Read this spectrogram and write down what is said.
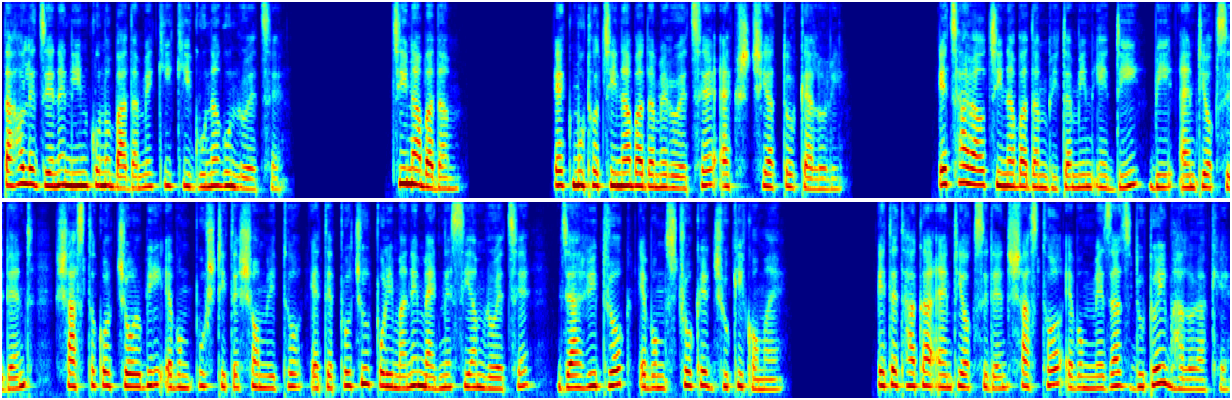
তাহলে জেনে নিন কোনো বাদামে কি কি গুণাগুণ রয়েছে। বাদাম। এক মুঠো বাদামে রয়েছে একশো ছিয়াত্তর ক্যালোরি। এছাড়াও চীনাবাদাম vitamin A, D B antioxidant, স্বাস্থ্যকর চর্বি এবং পুষ্টিতে সমৃদ্ধ। এতে প্রচুর পরিমাণে ম্যাগনেসিয়াম রয়েছে, যা হৃদরোগ এবং স্ট্রোকের ঝুঁকি কমায়। এতে থাকা অ্যান্টিঅক্সিডেন্ট স্বাস্থ্য এবং মেজাজ দুটোই ভালো রাখে।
